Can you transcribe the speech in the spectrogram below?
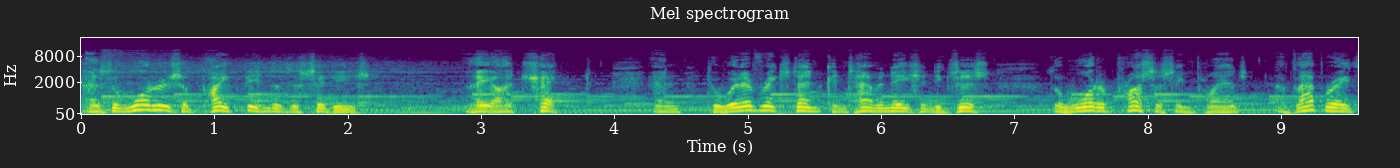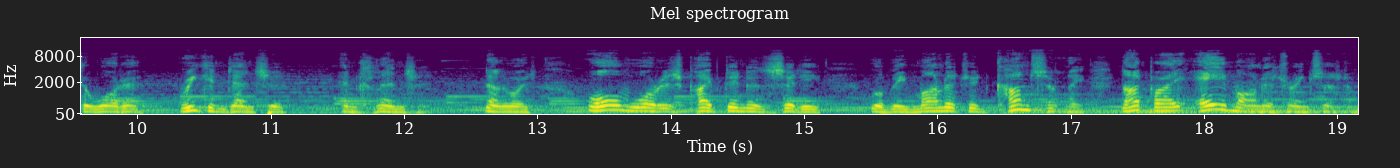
As the waters are piped into the cities, they are checked. And to whatever extent contamination exists, the water processing plants evaporate the water, recondense it, and cleanse it. In other words, all waters piped into the city will be monitored constantly, not by a monitoring system,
